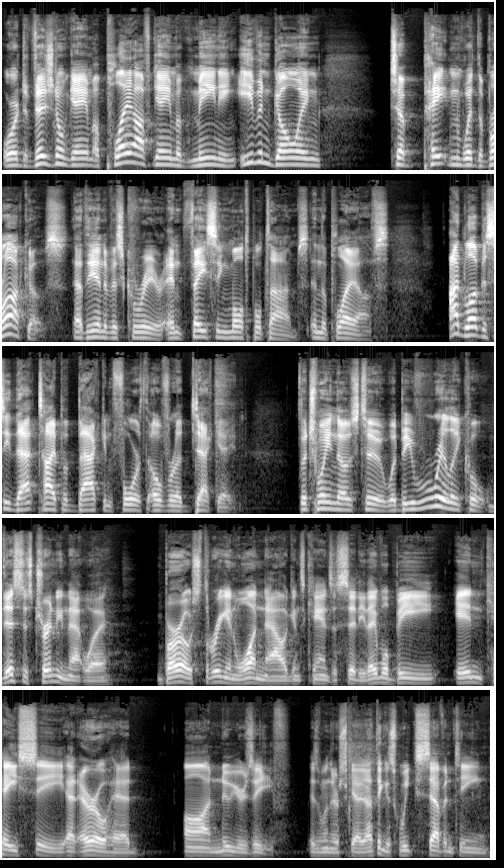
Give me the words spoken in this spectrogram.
or a divisional game, a playoff game of meaning, even going to Peyton with the Broncos at the end of his career and facing multiple times in the playoffs. I'd love to see that type of back and forth over a decade between those two. Would be really cool. this is trending that way. Burrow's three and one now against Kansas City. They will be in KC at Arrowhead on New Year's Eve. Is when they're scheduled. I think it's week seventeen.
